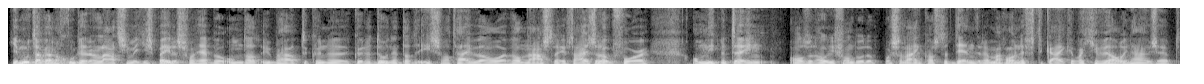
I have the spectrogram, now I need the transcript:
je moet daar wel een goede relatie met je spelers voor hebben. Om dat überhaupt te kunnen, kunnen doen. En dat is iets wat hij wel, wel nastreeft. Hij is er ook voor om niet meteen als een olifant door de porseleinkast te denderen. Maar gewoon even te kijken wat je wel in huis hebt.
